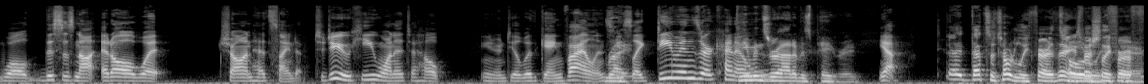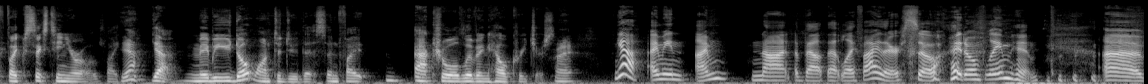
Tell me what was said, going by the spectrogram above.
well, this is not at all what Sean had signed up to do. He wanted to help, you know, deal with gang violence. Right. He's like demons are kind of Demons are out of his pay grade. yeah. Uh, that's a totally fair thing, Totally especially for a, like sixteen year old. Like, Yeah. yeah, maybe you don't want to do this and fight actual living hell creatures. Right. Yeah, I mean, I'm not about that life either, so I don't blame him. uh,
